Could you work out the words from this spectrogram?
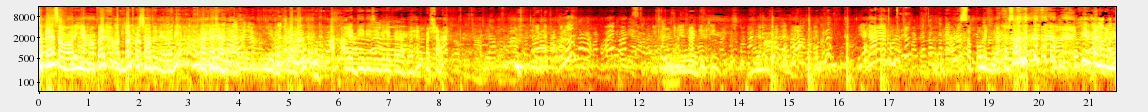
सप्रेस और यहाँ पर अब ये प्रसाद वगैरह भी बांटा जा रहा है। ये देखिए ये दीदी जी भी लेकर आ गए हैं प्रसाद। सबको मिल गया प्रसाद। कीर्तन मंडली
